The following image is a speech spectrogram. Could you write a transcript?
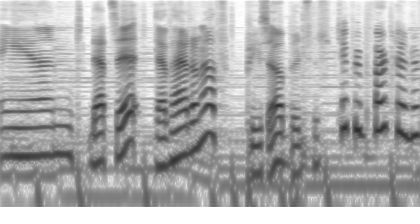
And that's it. I've had enough. Peace out, bitches. Tip your bartender.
